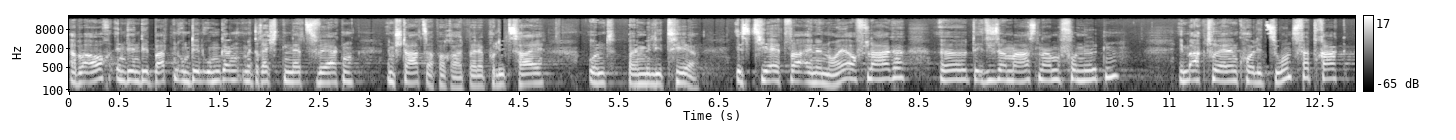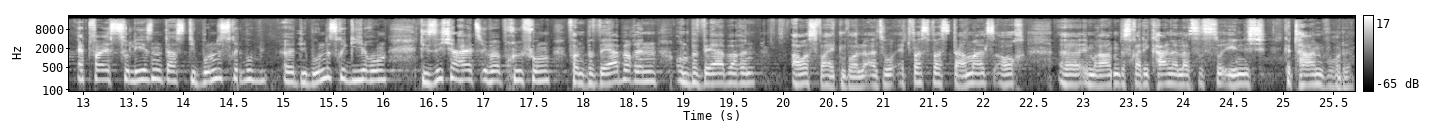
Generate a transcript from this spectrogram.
aber auch in den Debatten um den Umgang mit rechten Netzwerken im Staatsapparat, bei der Polizei und beim Militär. Ist hier etwa eine Neuauflage äh, dieser Maßnahme vonnöten? Im aktuellen Koalitionsvertrag etwa ist zu lesen, dass die, äh, die, Bundesregierung die Sicherheitsüberprüfung von Bewerberinnen und Bewerbern ausweiten wolle. Also etwas, was damals auch äh, im Rahmen des Radikalenerlasses so ähnlich getan wurde.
